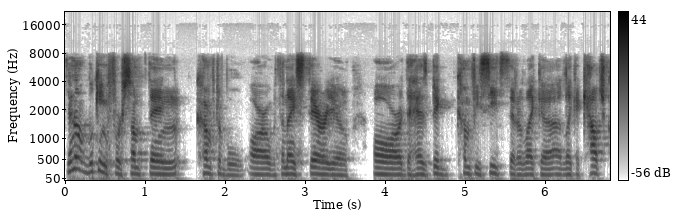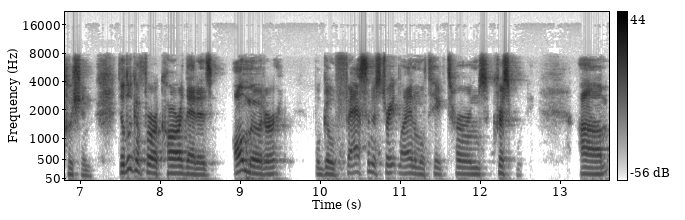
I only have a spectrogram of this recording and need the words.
they're not looking for something comfortable or with a nice stereo or that has big comfy seats that are like a like a couch cushion. They're looking for a car that is all motor, will go fast in a straight line, and will take turns crisply. Um,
